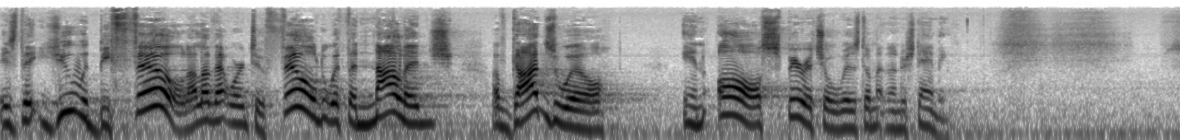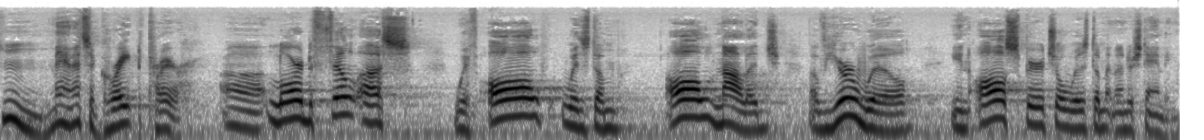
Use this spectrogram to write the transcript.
is that you would be filled, I love that word too, filled with the knowledge of God's will in all spiritual wisdom and understanding. Hmm, man, that's a great prayer. Uh, Lord, fill us with all wisdom, all knowledge of your will in all spiritual wisdom and understanding.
